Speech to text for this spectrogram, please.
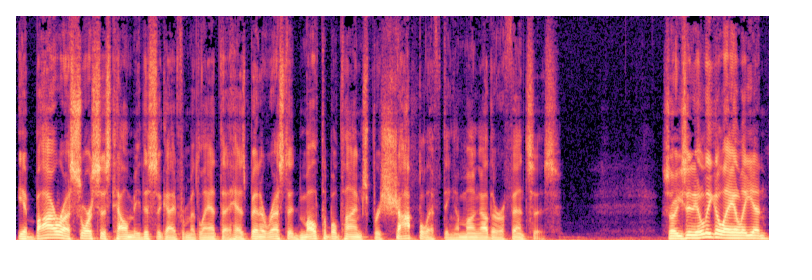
Ibarra, sources tell me, this is a guy from Atlanta, has been arrested multiple times for shoplifting, among other offenses. So he's an illegal alien.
